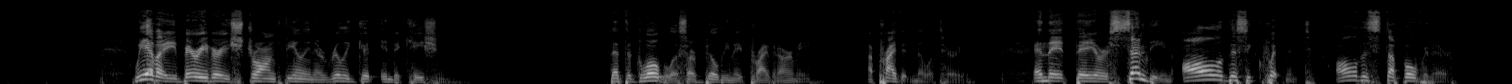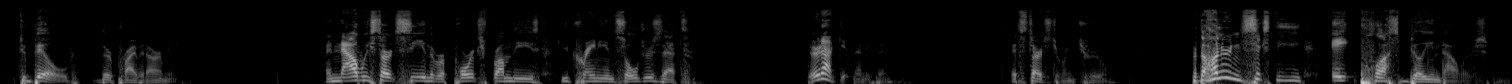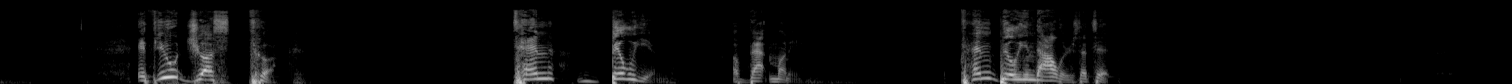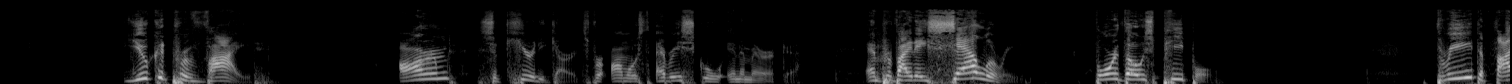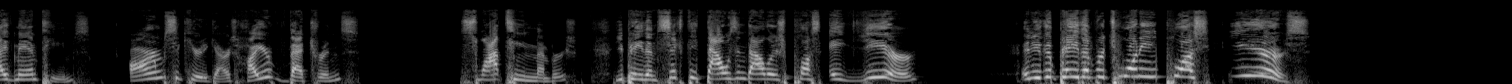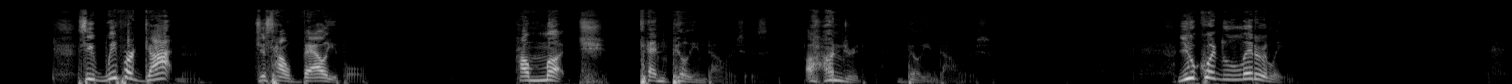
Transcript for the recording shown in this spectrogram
We have a very, very strong feeling, a really good indication that the globalists are building a private army, a private military. And they, they are sending all of this equipment, all of this stuff over there to build their private army. And now we start seeing the reports from these Ukrainian soldiers that they're not getting anything. It starts to ring true. But the 168 plus billion dollars. If you just took 10 billion of that money, 10 billion dollars, that's it. You could provide armed security guards for almost every school in America and provide a salary for those people. Three to five man teams, armed security guards, hire veterans, SWAT team members. You pay them $60,000 plus a year, and you can pay them for 20 plus years. See, we've forgotten just how valuable, how much $10 billion is, $100 billion. You could literally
